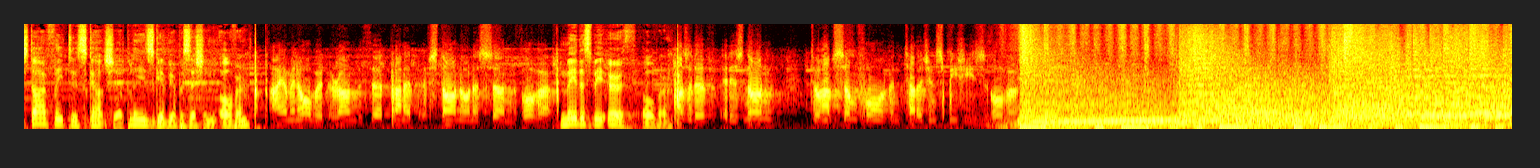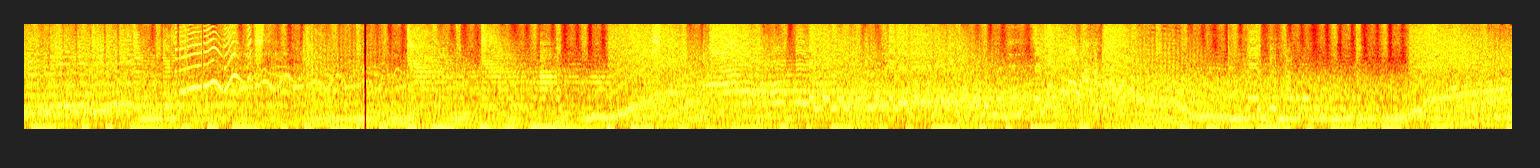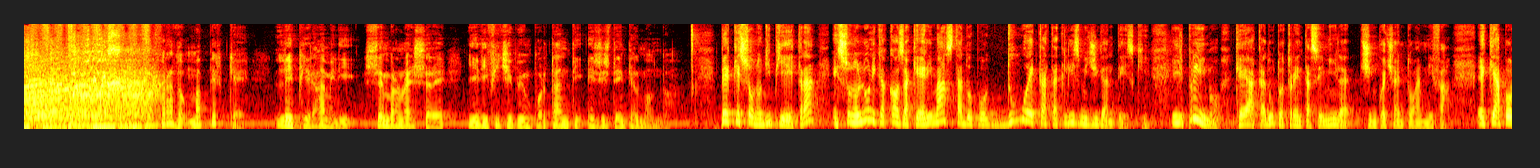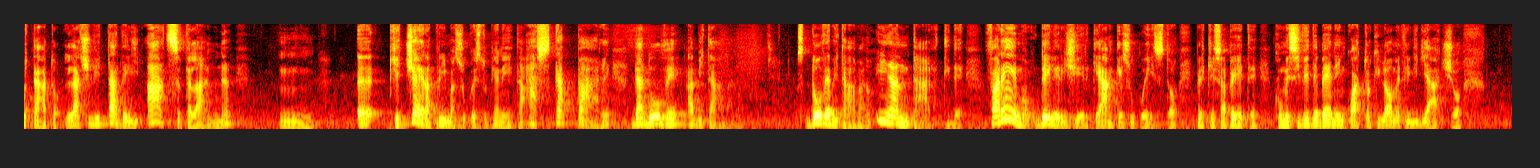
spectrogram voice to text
Starfleet to scout ship, please give your position. Over. I am in orbit around the third planet of star known as Sun. Over. May this be Earth. Over. Positive. It is known to have some form of intelligent species. Over. Ma perché le piramidi sembrano essere gli edifici più importanti esistenti al mondo? Perché sono di pietra e sono l'unica cosa che è rimasta dopo due cataclismi giganteschi. Il primo, che è accaduto 36.500 anni fa e che ha portato la civiltà degli Aztlan, mh, eh, che c'era prima su questo pianeta, a scappare da dove abitavano dove abitavano? In Antartide. Faremo delle ricerche anche su questo, perché sapete, come si vede bene in 4 km di ghiaccio,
